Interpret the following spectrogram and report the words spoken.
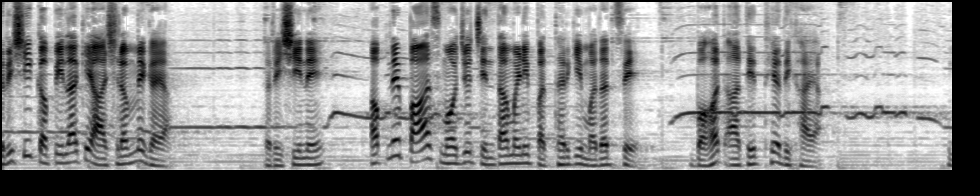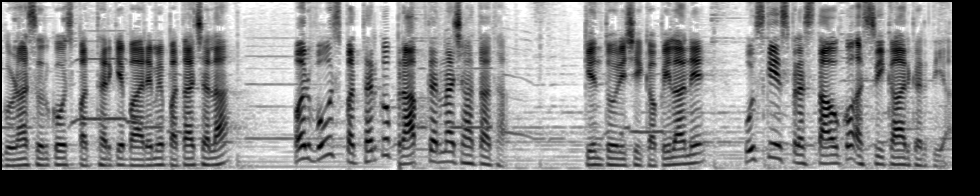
ऋषि कपिला के आश्रम में गया। ऋषि ने अपने पास मौजूद चिंतामणि पत्थर की मदद से बहुत आतिथ्य दिखाया। गुणासुर को उस पत्थर के बारे में पता चला और वो उस पत्थर को प्राप्त करना चाहता था। किंतु ऋषि कपिला ने उसके इस प्रस्ताव को अस्वीकार कर दिया।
